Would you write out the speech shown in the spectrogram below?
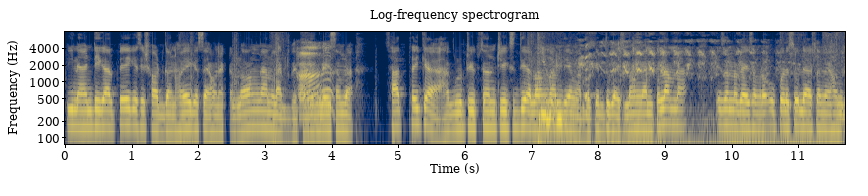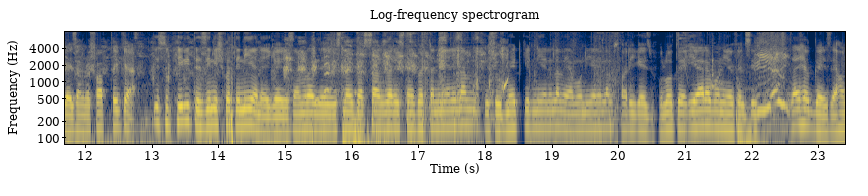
পি নাইনটি গান পেয়ে গেছি শর্ট গান হয়ে গেছে। এখন একটা লং গান লাগবে। কারণ গাইস আমরা সাত থেকে হাগলু ট্রিপস অ্যান্ড ট্রিক্স দিয়ে লং গান দিয়ে মারবো। কিন্তু গাইস লং গান পেলাম না। এই জন্য গাইস আমরা উপরে চলে আসলাম। এখন গাইস আমরা সব থেকে কিছু ফ্রিতে জিনিসপাতি নিয়ে নেই গাইস আমরা যে স্নাইপার চার্জার স্নাইপারটা নিয়ে নিলাম কিছু মেড কিট নিয়ে নিলাম এমন নিয়ে নিলাম। সরি গাইস ভুলোতে এয়ার এমন নিয়ে ফেলছি। যাই হোক গাইস এখন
